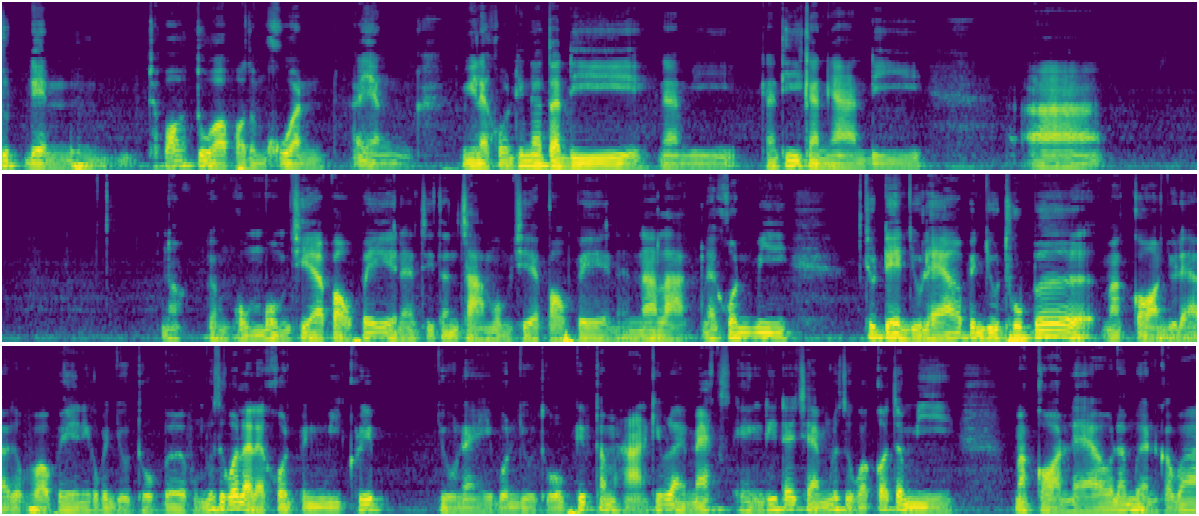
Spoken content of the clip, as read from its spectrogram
จุดเด่น เฉพาะตัวพอสมควรอย่างมีหลายคนที่หน้าตาดีนะมีการที่การงานดีอ่าเนาะผมผมเชียร์เป่าเป้นะซีซั่นสามผมเชียร์เป่าเป้นะน่ารักหลายคนมี จุดเด่นอยู่แล้วเป็นยูทูบเบอร์มาก่อนอยู่แล้วเป่าเป้นี่ก็เป็นยูทูบเบอร์ผมรู้สึกว่าหลายๆคนเป็นมีคลิปอยู่ในบน YouTube คลิปทำอาหารคลิปอะไรแม็กซ์เองที่ได้แชมป์รู้สึกว่าก็จะมีมาก่อนแล้ว แล้วเหมือนกับว่า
